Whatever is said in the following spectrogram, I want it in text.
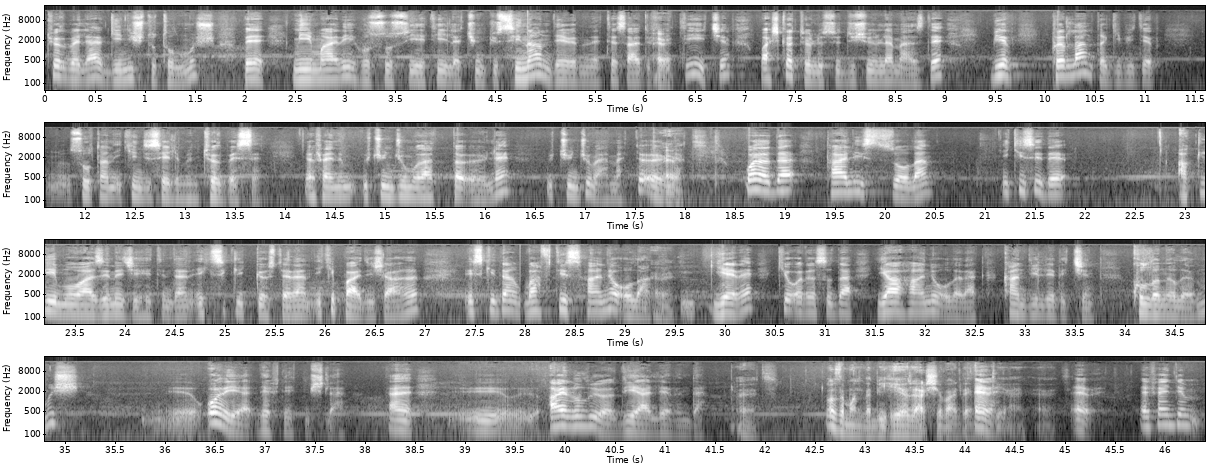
türbeler geniş tutulmuş ve mimari hususiyetiyle çünkü Sinan devrine tesadüf Evet. ettiği için başka türlüsü düşünülemezdi. Bir pırlanta gibidir Sultan II. Selim'in türbesi. Efendim 3. Murat da öyle, 3. Mehmet de öyle. Evet. Orada talihsiz olan ikisi de akli muvazene cihetinden eksiklik gösteren iki padişahı eskiden vaftizhane olan Evet. yere ki orası da yağhane olarak kandiller için kullanılırmış e, oraya defnetmişler. Yani e, ayrılıyor diğerlerinden. Evet. O zaman da bir hiyerarşi var demek Evet. yani. Evet. Evet. Efendim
